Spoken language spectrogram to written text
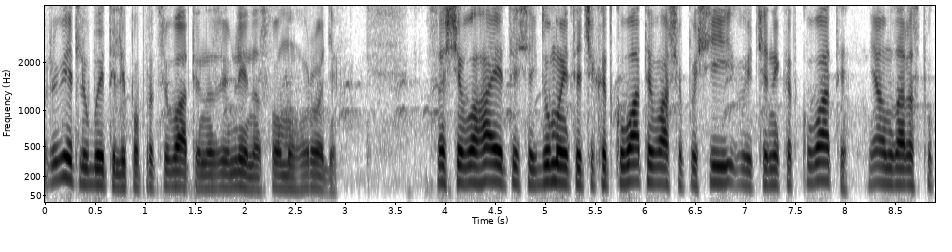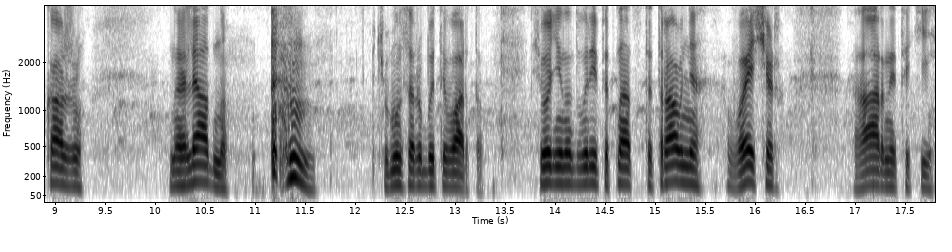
Привіт, любителі попрацювати на землі на своєму городі. Все ще вагаєтеся і думаєте, чи каткувати ваші посіви, чи не каткувати. Я вам зараз покажу наглядно, чому це робити варто. Сьогодні на дворі 15 травня, вечір, гарний такий.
